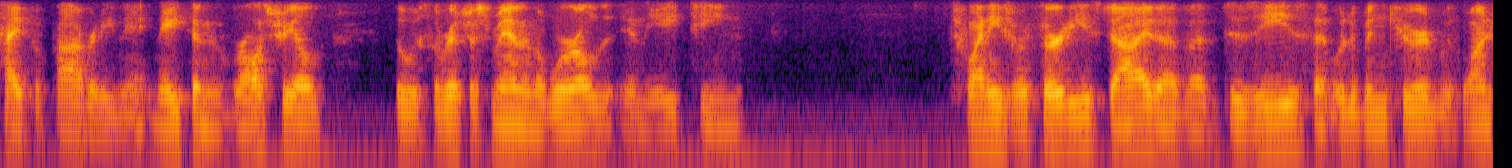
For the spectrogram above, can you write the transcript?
type of poverty. Nathan Rothschild, who was the richest man in the world in the 1820s or 30s, died of a disease that would have been cured with one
